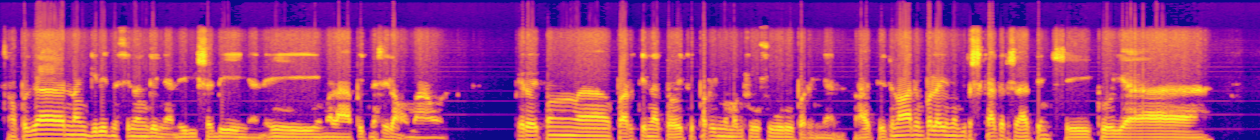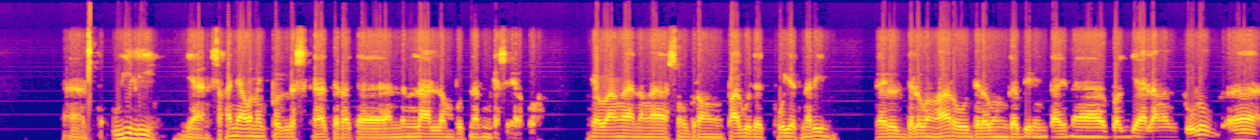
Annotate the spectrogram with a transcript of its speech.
So, pag uh, nanggilid na silang ganyan ibig sabihin yan eh malapit na silang umahon pero itong uh, parte na to ito pa rin yung magsusuro pa rin yan. At ito na nga rin pala yung nag-scatter sa atin si Kuya at Willie, yan. Sa kanya ako nagpag-grass cutter at uh, nanlalambot na rin kasi ako. Gawa nga ng uh, sobrang pagod at puyat na rin. Dahil dalawang araw, dalawang gabi rin tayo na bagya lang ang tulog. Uh,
